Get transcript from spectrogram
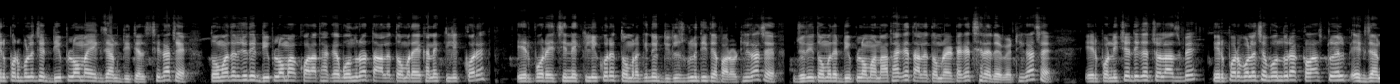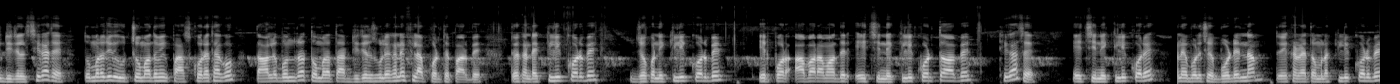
এরপর বলেছে ডিপ্লোমা এক্সাম ডিটেলস ঠিক আছে? তোমাদের যদি ডিপ্লোমা করা থাকে বন্ধুরা, তাহলে তোমরা এখানে ক্লিক করে এরপর এই চিহ্নে ক্লিক করে তোমরা কিন্তু ডিটেলসগুলো দিতে পারো, ঠিক আছে? যদি তোমাদের ডিপ্লোমা না থাকে, তাহলে তোমরা এটাকে ছেড়ে দেবে, ঠিক আছে? এরপর নিচের দিকে চলে আসবে। এরপর বলেছে, বন্ধুরা ক্লাস টুয়েলভ এক্সাম ডিটেলস ঠিক আছে? তোমরা যদি উচ্চ মাধ্যমিক পাস করে থাকো, তাহলে বন্ধুরা, তোমরা তার ডিটেলসগুলো এখানে ফিল করতে পারবে। তো এখানটায় ক্লিক করবে, যখনই ক্লিক করবে, এরপর আবার আমাদের এই চিহ্নে ক্লিক করতে হবে, ঠিক আছে? এই চিনে ক্লিক করে, এখানে বলেছে বোর্ডের নাম, তো এখানে তোমরা ক্লিক করবে।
